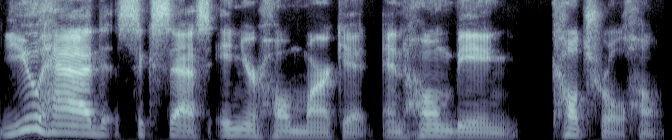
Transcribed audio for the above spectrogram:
you had success in your home market and home being cultural home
